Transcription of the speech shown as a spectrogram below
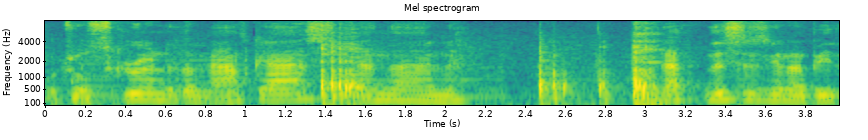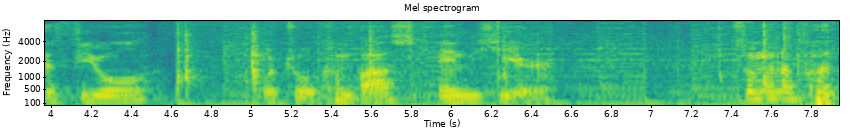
which will screw into the MAPP gas, and then that this is gonna be the fuel, which will combust in here. So I'm gonna put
